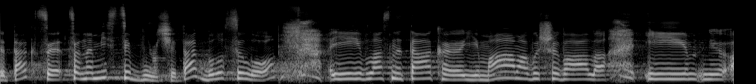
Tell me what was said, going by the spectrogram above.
е, Так, це, це на місці Бучі. Так було село, і власне так е, її мама вишивала. І е, а,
